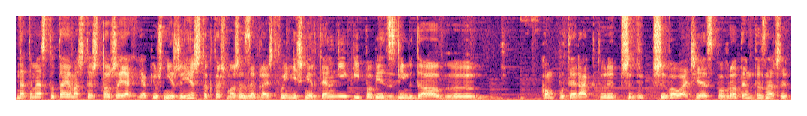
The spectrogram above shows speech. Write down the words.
Natomiast tutaj masz też to, że jak, jak już nie żyjesz, to ktoś może zebrać twój nieśmiertelnik i pobiec z nim do y, komputera, który przy, przywoła cię z powrotem, to znaczy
